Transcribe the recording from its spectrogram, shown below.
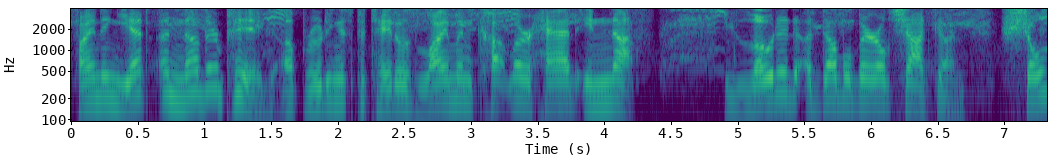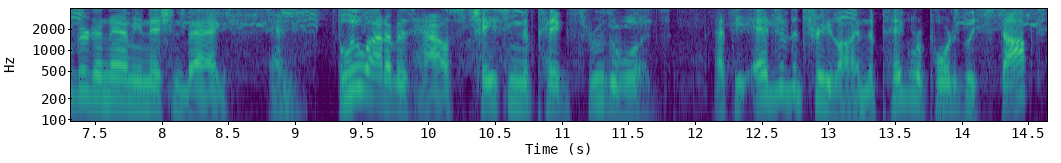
finding yet another pig uprooting his potatoes, Lyman Cutler had enough. He loaded a double barreled shotgun, shouldered an ammunition bag, and flew out of his house, chasing the pig through the woods. At the edge of the tree line, the pig reportedly stopped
